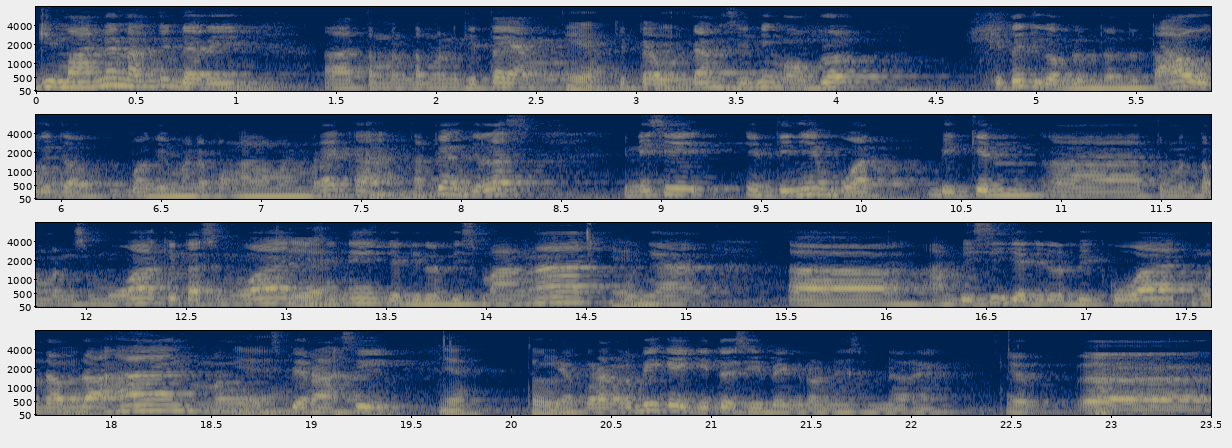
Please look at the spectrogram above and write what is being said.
gimana nanti dari uh, teman-teman kita yang Iya, kita iya. undang sini ngobrol, kita juga belum tentu tahu gitu bagaimana pengalaman mereka. Hmm. Tapi yang jelas ini sih intinya buat bikin uh, teman-teman semua kita semua di Iya. sini jadi lebih semangat, Iya. punya uh, ambisi jadi lebih kuat. Mudah-mudahan menginspirasi. ya betul Ya kurang lebih kayak gitu sih backgroundnya sebenarnya. Ya, eh,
